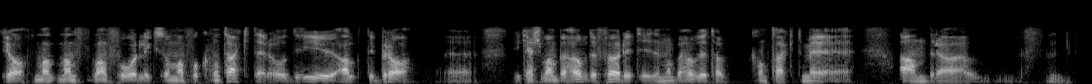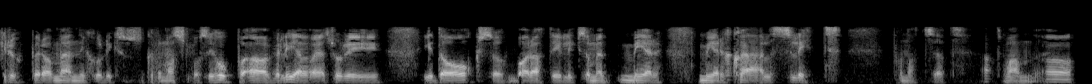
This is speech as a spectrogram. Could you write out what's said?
ja, man, man, man får liksom, man får kontakter och det är ju alltid bra. Eh, det kanske man behövde förr i tiden. Man behövde ta kontakt med andra grupper av människor liksom, så kunde man slå sig ihop och överleva. Jag tror det är idag också, bara att det är liksom ett mer, mer själsligt på något sätt. Att man, Ja.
